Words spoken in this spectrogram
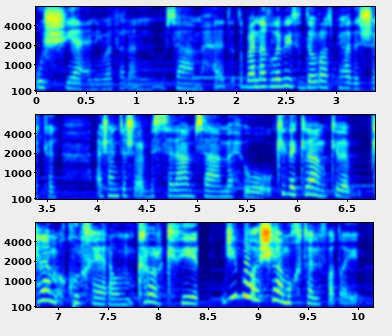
وش يعني مثلا مسامحة. طبعا أغلبية الدورات بهذا الشكل عشان تشعر بالسلام سامح وكذا كلام كذا كلام أكون خير ومكرر كثير. جيبوا أشياء مختلفة طيب.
